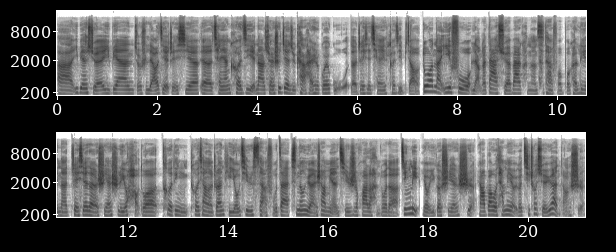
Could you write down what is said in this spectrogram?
啊、一边学一边就是了解这些呃前沿科技。那全世界去看，还是硅谷的这些前沿科技比较多。那依附两个大学吧，可能斯坦福、伯克利，那这些的实验室里有好多特定特项的专题，尤其是斯坦福在新能源上面其实是花了很多的精力，有一个实验室，然后包括他们有一个汽车学院，当时，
